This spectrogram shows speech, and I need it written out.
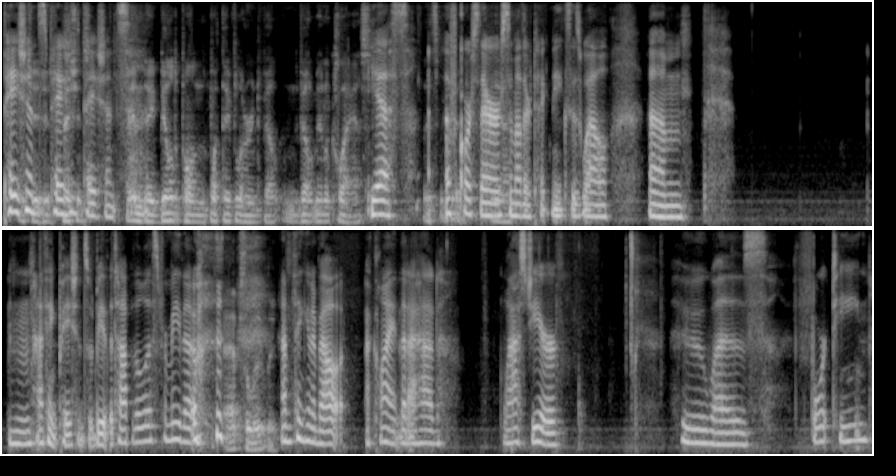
Patience, patience, patience, patience. And they build upon what they've learned in developmental class. Yes. of good. course, there are some other techniques as well. Um, mm, I think patience would be at the top of the list for me, though. Absolutely. I'm thinking about a client that I had last year who was 14.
